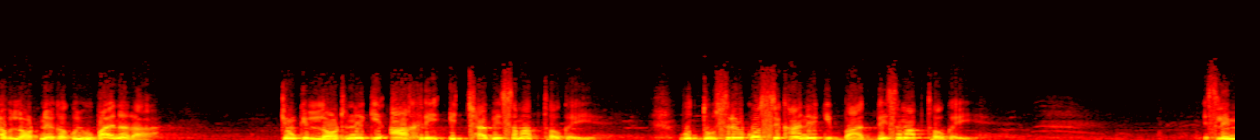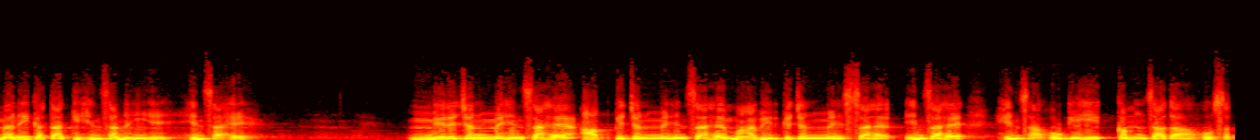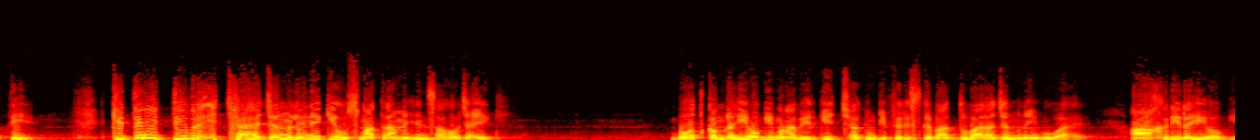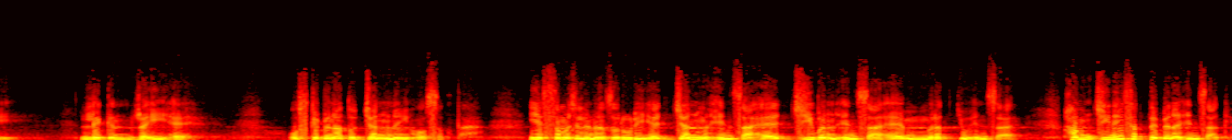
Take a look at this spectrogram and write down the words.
अब लौटने का कोई उपाय ना रहा, क्योंकि लौटने की आखिरी इच्छा भी समाप्त हो गई है। वो दूसरे को सिखाने की बात भी समाप्त हो गई है। इसलिए मैं नहीं कहता कि हिंसा नहीं है, हिंसा है। मेरे जन्म में हिंसा है, आपके जन्म में हिंसा है, महावीर के जन्म में हिंसा है हिंसा है, हिंसा होगी ही, कम ज़्यादा हो सकती है। कितनी तीव्र इच्छा है जन्म लेने की, उस मात्रा में हिंसा हो जाएगी। बहुत कम रही होगी महावीर की इच्छा, क्योंकि फिर इसके बाद दोबारा जन्म नहीं हुआ है। आखिरी रही होगी, लेकिन रही है। उसके बिना तो जन्म नहीं हो सकता। ये समझ लेना ज़रूरी है, जन्म हिंसा है, जीवन हिंसा है, मृत्यु हिंसा है। हम जी नहीं सकते बिना हिंसा के।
